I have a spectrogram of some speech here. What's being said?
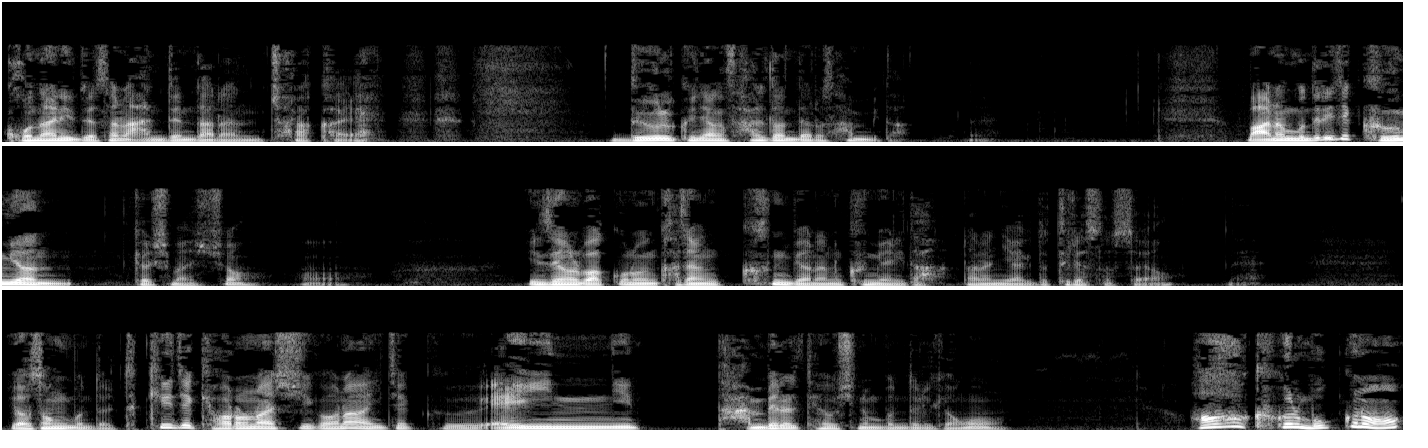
고난이 돼서는 안 된다라는 철학하에 늘 그냥 살던 대로 삽니다. 네. 많은 분들이 이제 금연 결심하시죠. 어, 인생을 바꾸는 가장 큰 변화는 금연이다라는 이야기도 드렸었어요. 네. 여성분들 특히 이제 결혼하시거나 이제 그 애인이 담배를 태우시는 분들 경우 아 그걸 못 끊어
